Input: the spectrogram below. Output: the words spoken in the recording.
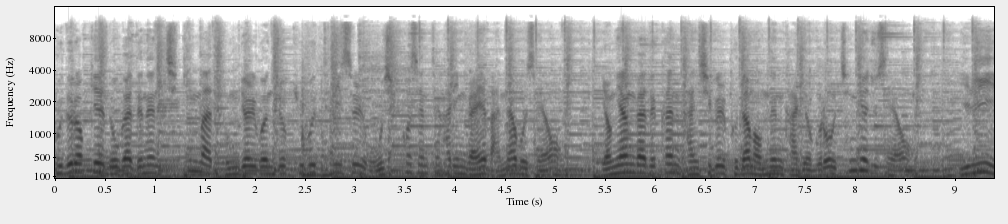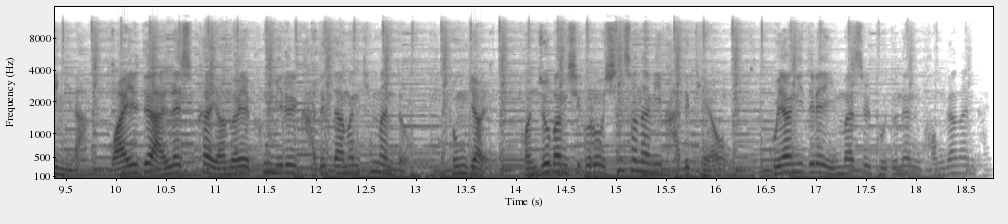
부드럽게 녹아드는 치킨맛 동결건조 큐브 트릿을 50% 할인가에 만나보세요. 영양 가득한 간식을 부담 없는 가격으로 챙겨주세요. 1위입니다. 와일드 알래스카 연어의 풍미를 가득 담은 캔만두. 동결, 건조 방식으로 신선함이 가득해요. 고양이들의 입맛을 돋우는 건강한 간...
